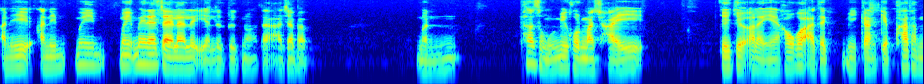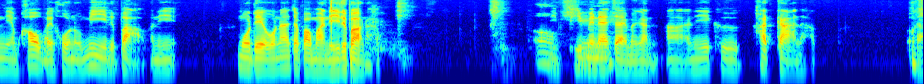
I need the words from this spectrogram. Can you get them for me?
อันนี้อันนี้ไม่ไม่ไม่แน่ใจรายละเอียดลึกๆเนาะแต่อาจจะแบบเหมือนถ้าสมมุติมีคนมาใช้ เยอะๆอะไรเงี้ยเขาก็อาจจะมีการเก็บค่าธรรมเนียมเข้าไบโคโนมีหรือเปล่า อันนี้โมเดลน่าจะประมาณนี้หรือเปล่านะครับโอนี่เคพี่ไม่แน่ใจเหมือนกัน อ่า อันนี้คือคาดการณ์นะครับ โอเค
